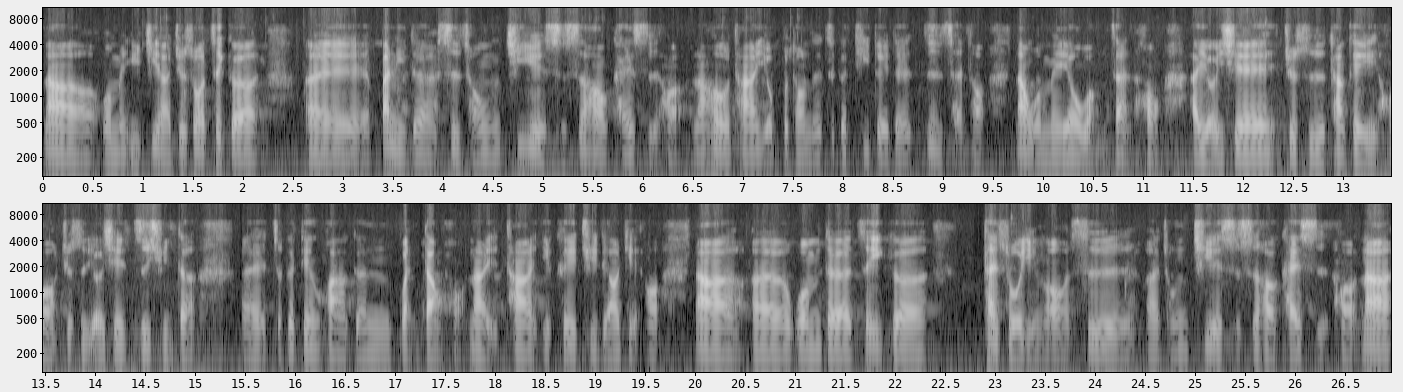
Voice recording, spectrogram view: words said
那我们预计啊，就是说这个呃办理的是从七月十四号开始哈，然后它有不同的这个梯队的日程哈。那我们也有网站哈，还有一些就是它可以哈，就是有一些咨询的。呃，这个电话跟管道哈，那他也可以去了解哦。那呃，我们的这个探索营哦，是呃从七月十四号开始哈。那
